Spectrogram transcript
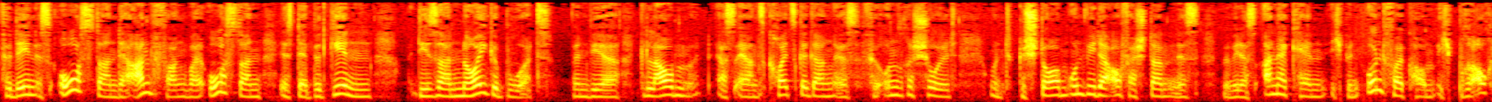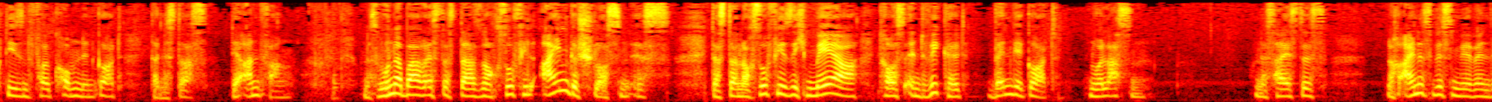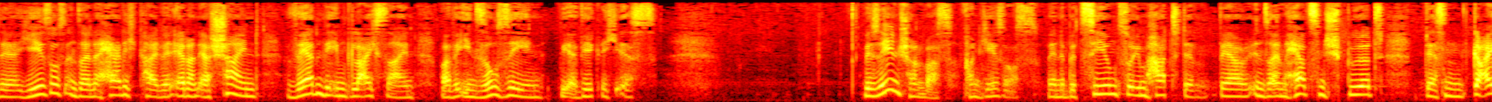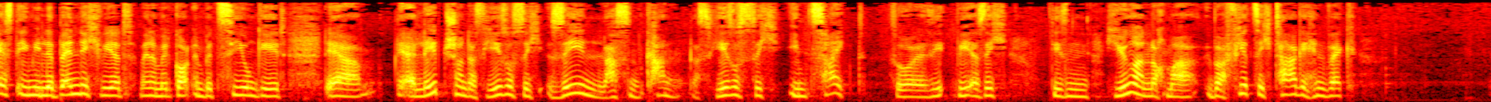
Für den ist Ostern der Anfang, weil Ostern ist der Beginn dieser Neugeburt. Wenn wir glauben, dass er ans Kreuz gegangen ist für unsere Schuld und gestorben und wieder auferstanden ist, wenn wir das anerkennen, ich bin unvollkommen, ich brauche diesen vollkommenen Gott, dann ist das der Anfang. Und das Wunderbare ist, dass da noch so viel eingeschlossen ist, dass da noch so viel sich mehr daraus entwickelt, wenn wir Gott nur lassen. Und das heißt es, Noch eines wissen wir, wenn der Jesus in seiner Herrlichkeit, wenn er dann erscheint, werden wir ihm gleich sein, weil wir ihn so sehen, wie er wirklich ist. Wir sehen schon was von Jesus. Wer eine Beziehung zu ihm hat, der, wer in seinem Herzen spürt, dessen Geist irgendwie lebendig wird, wenn er mit Gott in Beziehung geht, der, der erlebt schon, dass Jesus sich sehen lassen kann, dass Jesus sich ihm zeigt, so wie er sich diesen Jüngern nochmal über 40 Tage hinweg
